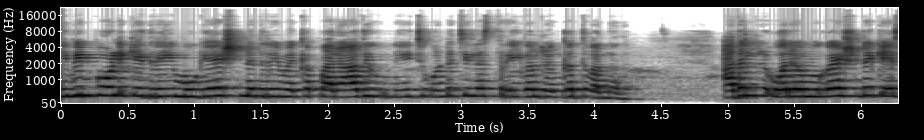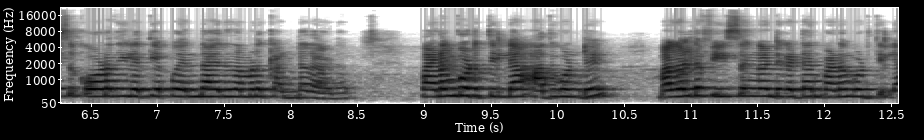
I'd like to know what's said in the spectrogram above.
നിവിൻ പോളിക്കെതിരെയും മുകേഷിനെതിരെയും ഒക്കെ പരാതി ഉന്നയിച്ചുകൊണ്ട് ചില സ്ത്രീകൾ രംഗത്ത് വന്നത്. അതിൽ ഒരു മുകേഷിന്റെ കേസ് കോടതിയിൽ എത്തിയപ്പോൾ എന്തായാലും നമ്മൾ കണ്ടതാണ്. പണം കൊടുത്തില്ല അതുകൊണ്ട് മകളുടെ ഫീസ് എങ്ങാണ്ട് കെട്ടാൻ പണം കൊടുത്തില്ല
